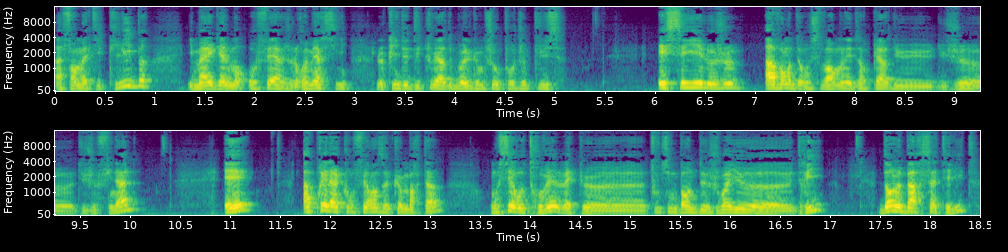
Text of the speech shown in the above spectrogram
informatiques libres. Il m'a également offert, je le remercie, le kit de découverte de Welcome Show pour que je puisse essayer le jeu avant de recevoir mon exemplaire du, jeu, du jeu final. Et après la conférence de Club Martin, on s'est retrouvé avec euh, toute une bande de joyeux euh, dris dans le bar satellite,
